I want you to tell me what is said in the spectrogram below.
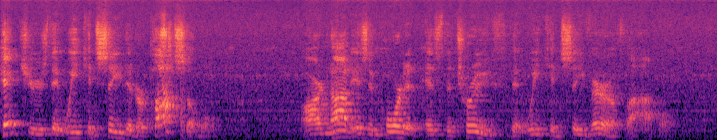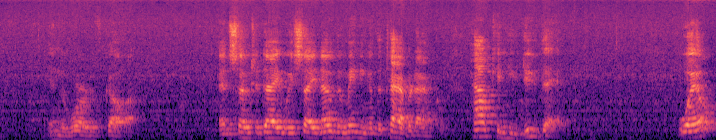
pictures that we can see that are possible are not as important as the truth that we can see verifiable in the Word of God. And so today we say, know the meaning of the tabernacle. How can you do that? Well,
